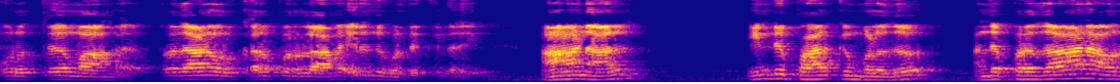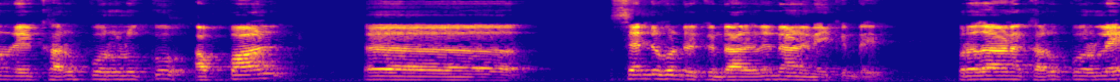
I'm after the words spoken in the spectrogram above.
ஒரு தேமாக பிரதான ஒரு கருப்பொருளாக இருந்து கொண்டிருக்கின்றது. ஆனால் இன்று பார்க்கும் பொழுது அந்த பிரதான அவருடைய கருப்பொருளுக்கு அப்பால் சென்று கொண்டிருக்கின்றார்கள் என்று நான் நினைக்கின்றேன். பிரதான கருப்பொருளை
